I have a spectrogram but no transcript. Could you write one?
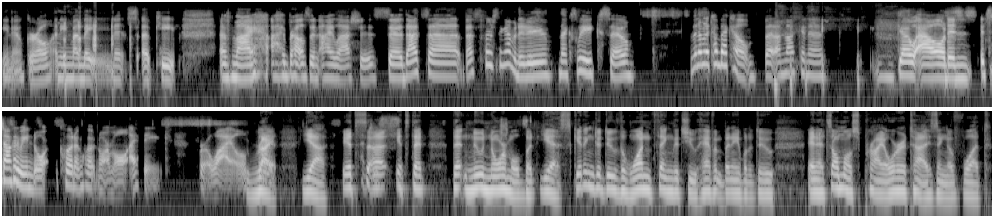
you know, girl. I need my maintenance upkeep of my eyebrows and eyelashes. So that's uh that's the first thing I'm gonna do next week. So then I'm gonna come back home, but I'm not gonna go out and it's not gonna be nor- quote unquote normal, I think, for a while. Right. Yeah. It's uh it's that that new normal, but yes, getting to do the one thing that you haven't been able to do and it's almost prioritizing of what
